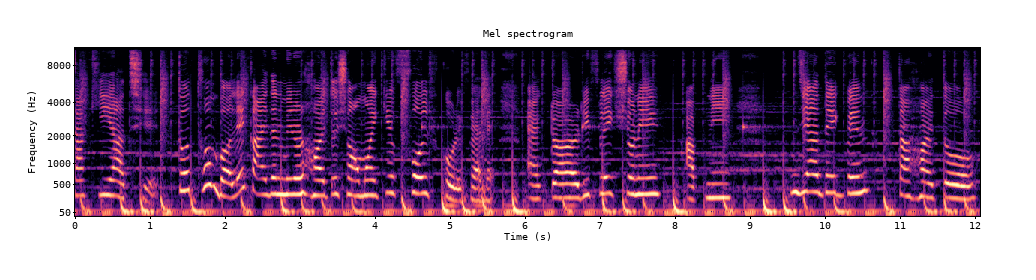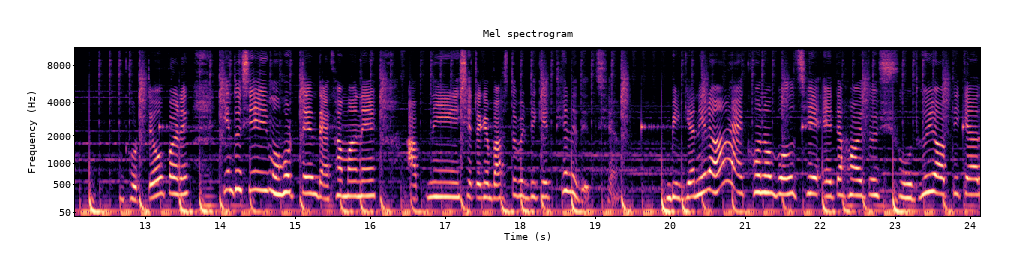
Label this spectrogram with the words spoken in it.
তাকিয়ে আছে। তথ্য বলে, কায়দান মিরর হয়তো সময়কে ফোল্ড করে ফেলে। একটা রিফ্লেকশনে আপনি যা দেখবেন, তা হয়তো ঘটতেও পারে। কিন্তু সেই মুহূর্তে দেখা মানে আপনি সেটাকে বাস্তবের দিকে ঠেলে দিচ্ছেন। বিজ্ঞানীরা এখনও বলছে, এটা হয়তো শুধুই অপটিক্যাল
